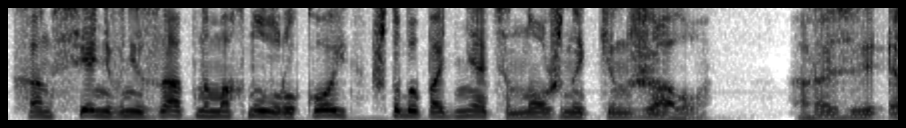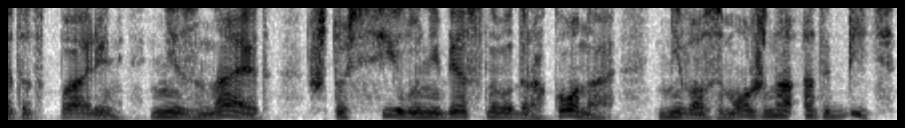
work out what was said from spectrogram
Хан Сень внезапно махнул рукой, чтобы поднять ножны к кинжалу. Разве этот парень не знает, что силу небесного дракона невозможно отбить?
